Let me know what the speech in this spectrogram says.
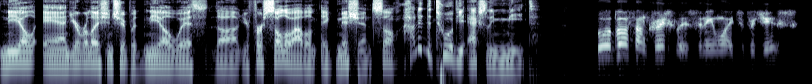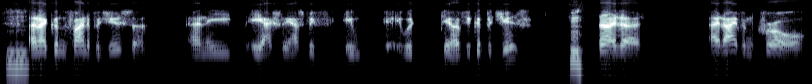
Neil, and your relationship with Neil with the, your first solo album, Ignition. So, how did the two of you actually meet? We were both on Chrysalis, and he wanted to produce, Mhm. and I couldn't find a producer, and he he actually asked me if he, would, you know, if he could produce. Hmm. And I'd uh, I had Ivan Kral,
